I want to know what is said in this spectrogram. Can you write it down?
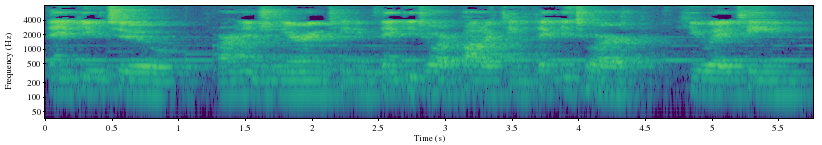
Thank you to our engineering team. Thank you to our product team. Thank you to our QA team.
